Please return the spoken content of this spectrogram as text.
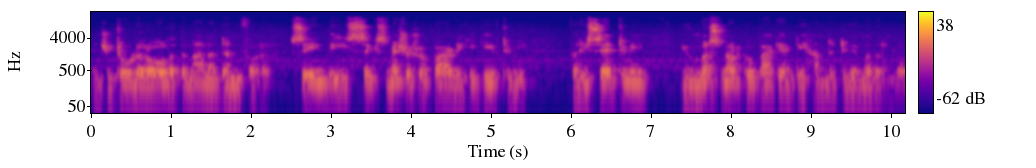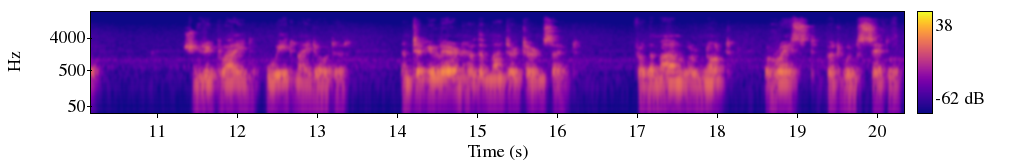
Then she told her all that the man had done for her, saying, These six measures of barley he gave to me, for he said to me, You must not go back empty handed to your mother in law. She replied, Wait, my daughter, until you learn how the matter turns out, for the man will not rest but will settle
